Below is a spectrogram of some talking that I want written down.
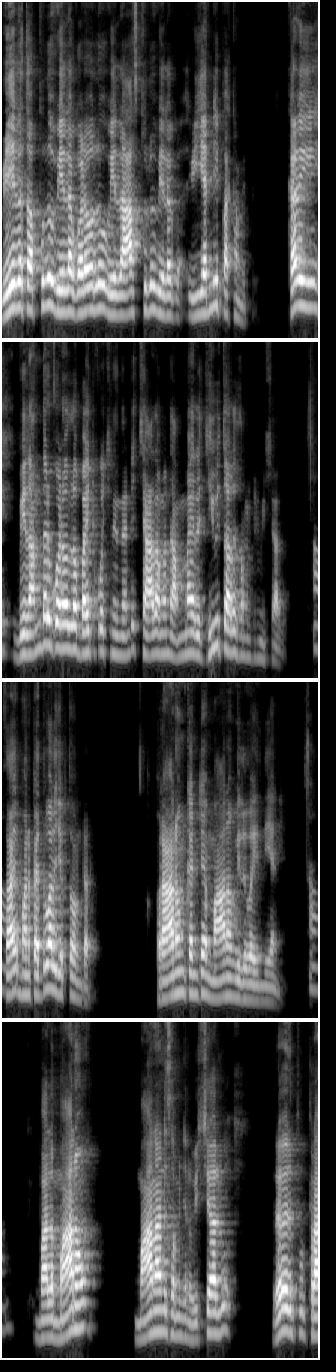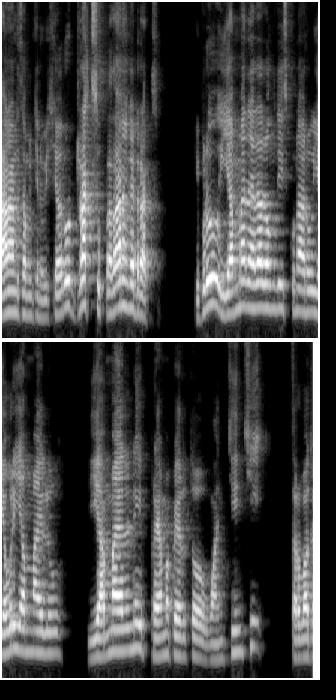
వీళ్ళ తప్పులు వీళ్ళ గొడవలు వీళ్ళ ఆస్తులు వీళ్ళ ఇవన్నీ పక్కన పెట్టు కానీ వీళ్ళందరి గొడవల్లో బయటకు వచ్చింది ఏంటంటే చాలా మంది అమ్మాయిల జీవితాలకు సంబంధించిన విషయాలు. మన పెద్దవాళ్ళు చెప్తూ ఉంటారు. ప్రాణం కంటే మానం విలువైంది అని. వాళ్ళ మానం మానానికి సంబంధించిన విషయాలు రేపు ప్రాణానికి సంబంధించిన విషయాలు డ్రగ్స్ ప్రధానంగా డ్రగ్స్ ఇప్పుడు ఈ అమ్మాయిలు ఎలా లొంగ తీసుకున్నారు? ఎవరు ఈ అమ్మాయిలు? ఈ అమ్మాయిలని ప్రేమ పేరుతో వంచి తర్వాత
